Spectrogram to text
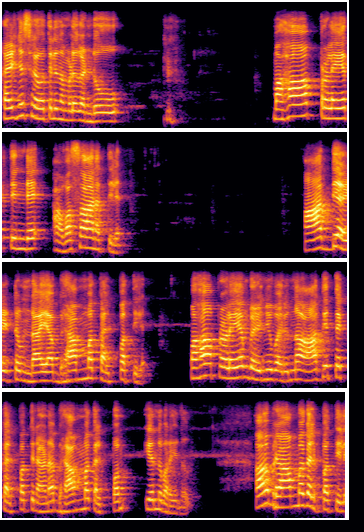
കഴിഞ്ഞ ശ്ലോകത്തിൽ നമ്മൾ കണ്ടു മഹാപ്രളയത്തിന്റെ അവസാനത്തിൽ ആദ്യമായിട്ട് ഉണ്ടായ ബ്രാഹ്മകൽപ്പത്തിൽ. മഹാപ്രളയം കഴിഞ്ഞു വരുന്ന ആദ്യത്തെ കൽപ്പത്തിനാണ് ബ്രാഹ്മകൽപ്പം എന്ന് പറയുന്നത്. ആ ബ്രാഹ്മകൽപ്പത്തിൽ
